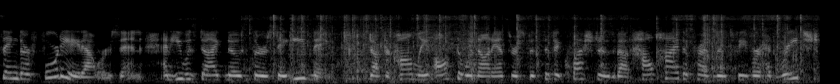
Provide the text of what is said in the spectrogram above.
saying they're 48 hours in, and he was diagnosed Thursday evening. Dr. Conley also would not answer specific questions about how high the president's fever had reached,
